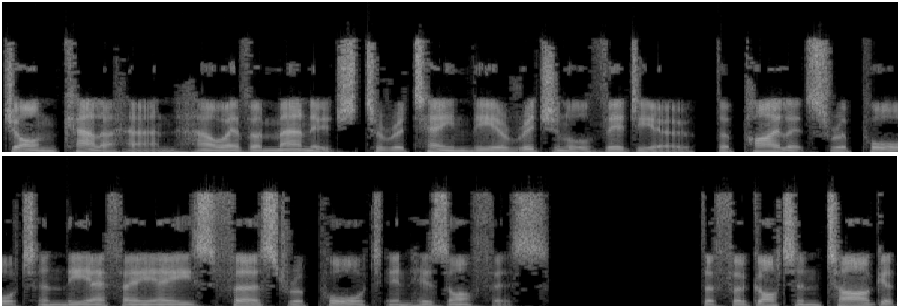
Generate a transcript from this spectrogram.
John Callahan however managed to retain the original video, the pilot's report and the FAA's first report in his office. The forgotten target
